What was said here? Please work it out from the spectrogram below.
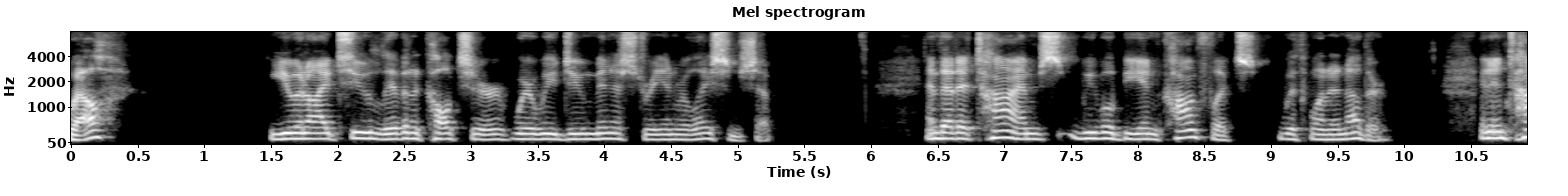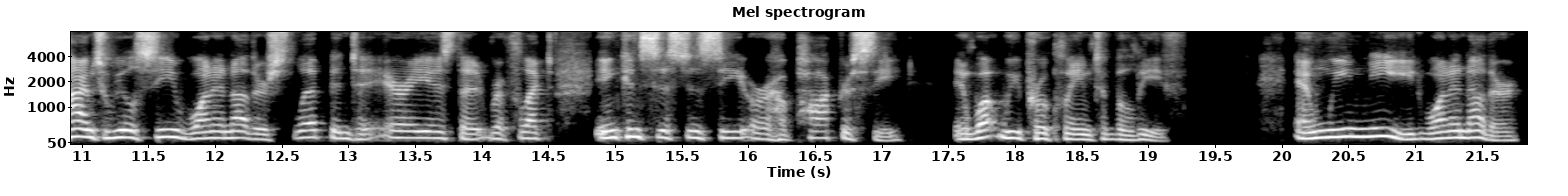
Well, you and I too live in a culture where we do ministry and relationship and that at times we will be in conflicts with one another. And in times we'll see one another slip into areas that reflect inconsistency or hypocrisy in what we proclaim to believe. And we need one another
